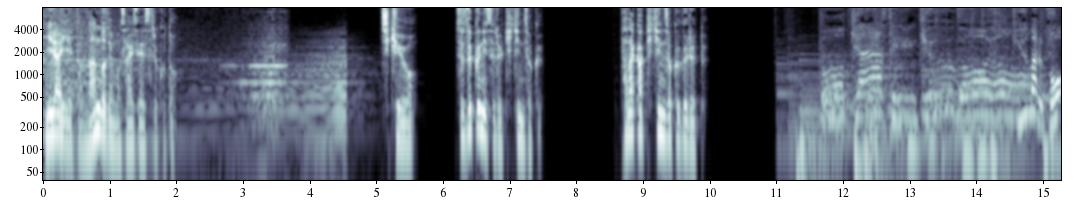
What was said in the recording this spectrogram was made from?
未来へと何度でも再生すること。地球を続くにする貴金属。田中貴金属グループ。905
